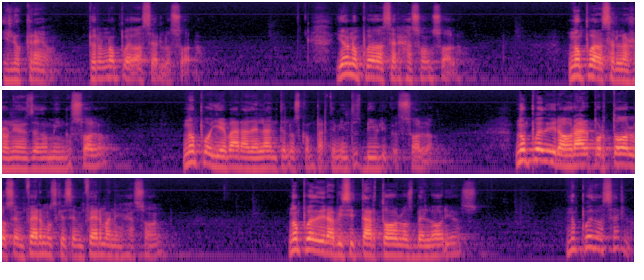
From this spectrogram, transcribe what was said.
Y lo creo, pero no puedo hacerlo solo. Yo no puedo hacer jazón solo. No puedo hacer las reuniones de domingo solo. No puedo llevar adelante los compartimientos bíblicos solo. No puedo ir a orar por todos los enfermos que se enferman en jazón. No puedo ir a visitar todos los velorios. No puedo hacerlo.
